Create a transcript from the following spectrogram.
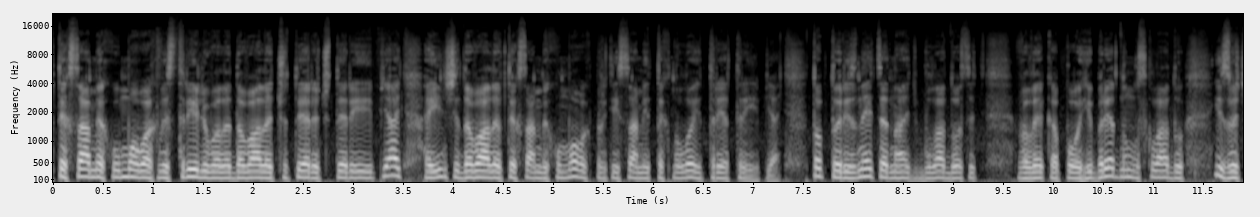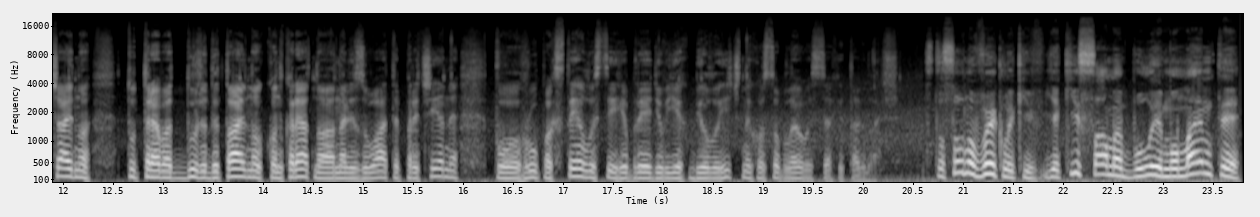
в тих самих умовах вистрілювали, давали 4, 4,5, а інші давали в тих самих умовах при тій самій технології 3, 3,5. Тобто різниця навіть була досить велика по гібридному складу. І, звичайно, тут треба дуже детально, конкретно аналізувати причини по групах стиглості гібридів, їх біологічних особливостях і так далі. Стосовно викликів, які саме були моменти,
